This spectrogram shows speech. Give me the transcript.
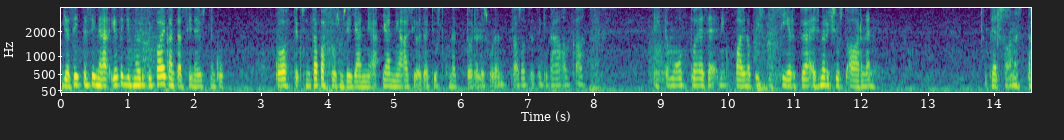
Ja sitten siinä jotenkin mä yritin paikantaa siinä just niin kuin kohti, kun siinä tapahtuu semmoisia jänniä, jänniä asioita, että just kun ne todellisuuden tasot jotenkin vähän alkaa ehkä muuttua ja se niin kuin painopiste siirtyä. Esimerkiksi just Arnen persoonasta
